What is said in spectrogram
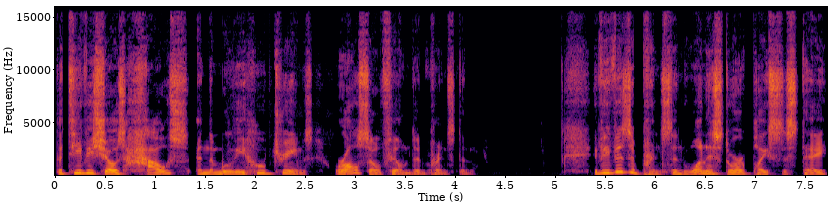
The TV shows House and the movie Hoop Dreams were also filmed in Princeton. If you visit Princeton, one historic place to stay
